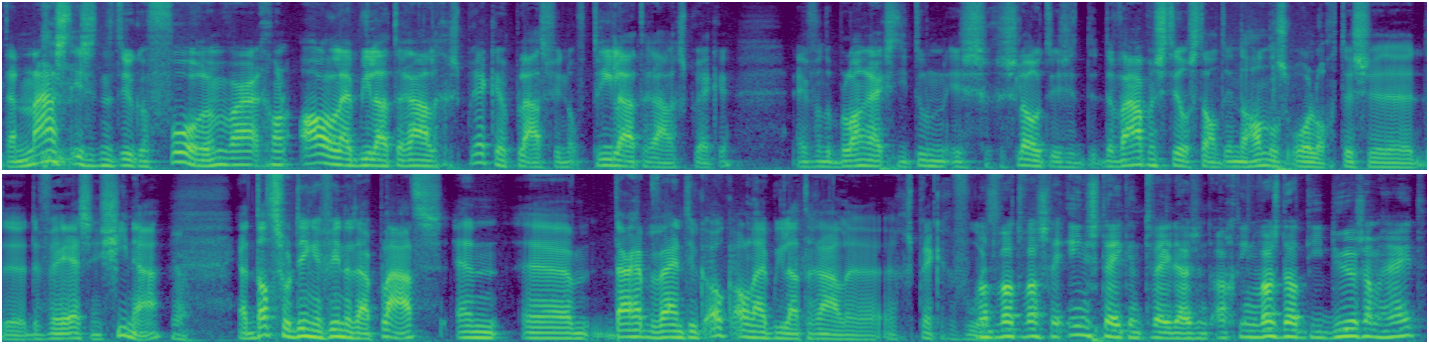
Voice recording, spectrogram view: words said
Daarnaast is het natuurlijk een forum waar gewoon allerlei bilaterale gesprekken plaatsvinden, of trilaterale gesprekken. Een van de belangrijkste die toen is gesloten is de wapenstilstand in de handelsoorlog tussen de, de VS en China. Ja. ja dat soort dingen vinden daar plaats. En ehm, daar hebben wij natuurlijk ook allerlei bilaterale uh, gesprekken gevoerd. Want wat was de insteek in 2018? Was dat die duurzaamheid?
